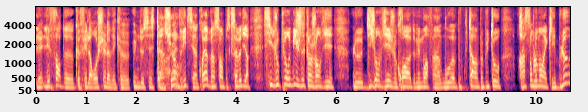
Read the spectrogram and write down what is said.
l'effort que fait La Rochelle avec euh, une de ses stars. Aldrit, c'est incroyable, Vincent, parce que ça veut dire s'il joue plus au rugby jusqu'en janvier, le 10 janvier, je crois, de mémoire, enfin ou un peu plus tard, un peu plus tôt, rassemblement avec les Bleus.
